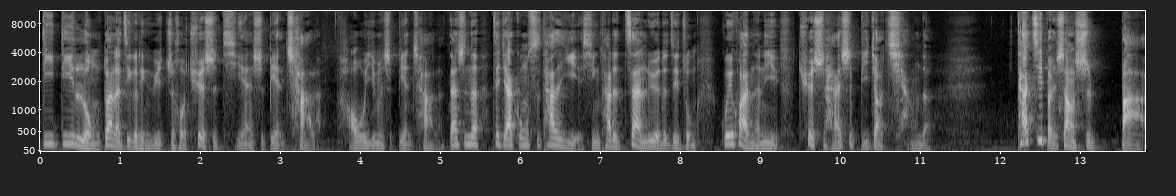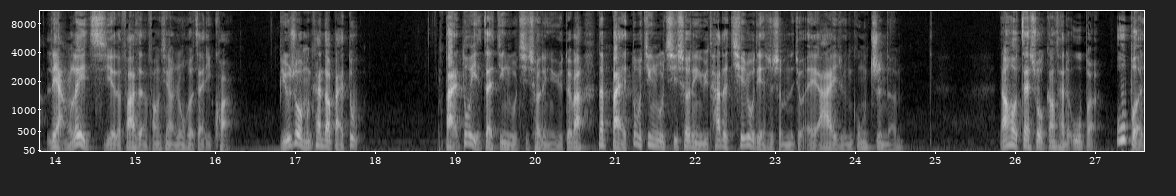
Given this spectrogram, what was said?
滴滴垄断了这个领域之后，确实体验是变差了。毫无疑问是变差了，但是呢，这家公司它的野心、它的战略的这种规划能力确实还是比较强的。它基本上是把两类企业的发展方向融合在一块儿。比如说，我们看到百度，百度也在进入汽车领域，对吧？那百度进入汽车领域，它的切入点是什么呢？就 AI 人工智能。然后再说刚才的 Uber，Uber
